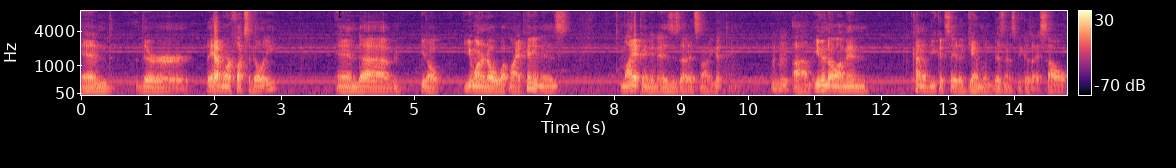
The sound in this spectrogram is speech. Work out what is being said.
and they're they have more flexibility. And um, you know, you want to know what my opinion is. My opinion is is that it's not a good thing. Um, even though I'm in kind of you could say the gambling business because I sell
